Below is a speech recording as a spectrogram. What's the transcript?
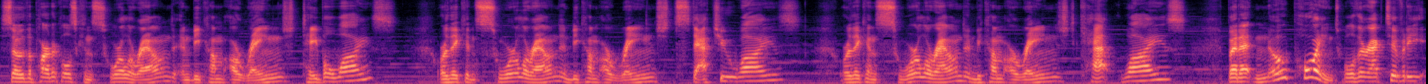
So the particles can swirl around and become arranged table-wise, or they can swirl around and become arranged statue-wise, or they can swirl around and become arranged cat-wise, but at no point will their activity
